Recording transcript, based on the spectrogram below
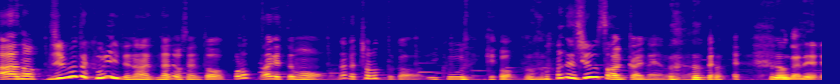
あの自分でフリーで何何をせんとポロッと上げてもなんかちょろっとかいくねんけどなんで13回なんやろって。なんかね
